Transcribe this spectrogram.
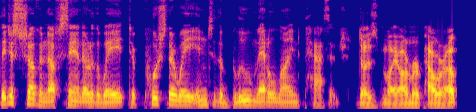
They just shove enough sand out of the way to push their way into the blue metal lined passage. Does my armor power up?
